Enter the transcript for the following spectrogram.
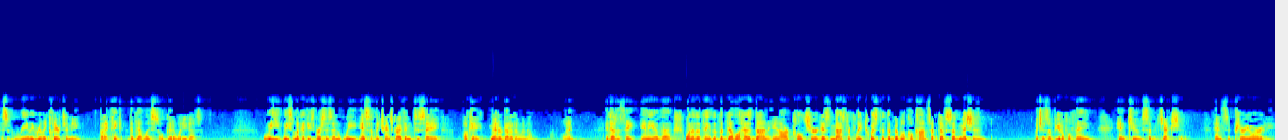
This is really, really clear to me, but I think the devil is so good at what he does we, we look at these verses and we instantly transcribe them to say, okay, men are better than women. What? It doesn't say any of that. One of the things that the devil has done in our culture is masterfully twisted the biblical concept of submission, which is a beautiful thing, into subjection and superiority.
